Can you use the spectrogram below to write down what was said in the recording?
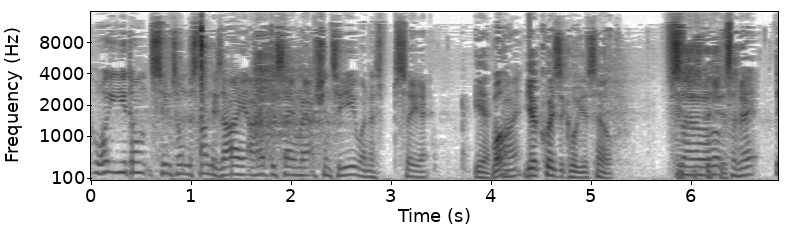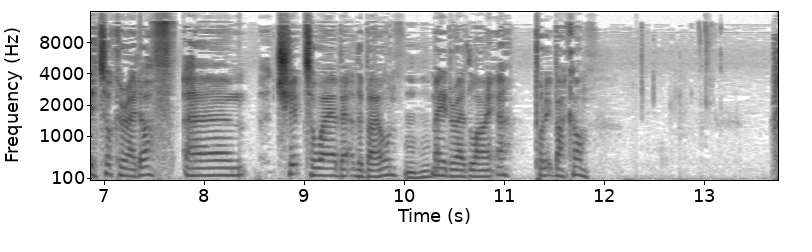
what you don't seem to understand is I, I have the same reaction to you when I see it. Yeah. What? Right. You're quizzical yourself. So I looked at it. They took her head off, um, chipped away a bit of the bone, Mm-hmm. made her head lighter, put it back on.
